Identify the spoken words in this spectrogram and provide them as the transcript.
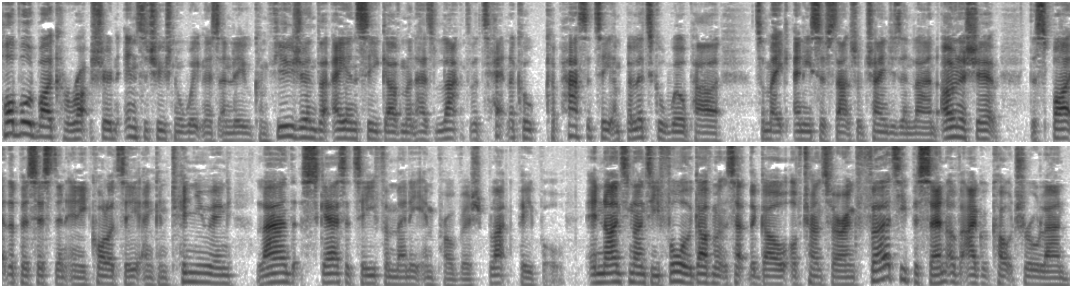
Hobbled by corruption, institutional weakness, and legal confusion, the ANC government has lacked the technical capacity and political willpower to make any substantial changes in land ownership, despite the persistent inequality and continuing land scarcity for many impoverished black people. In 1994, the government set the goal of transferring 30% of agricultural land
